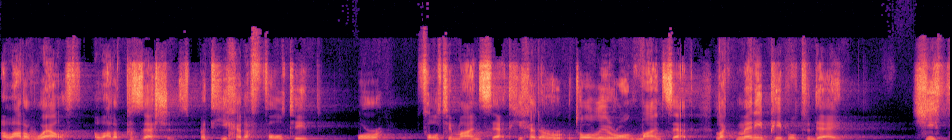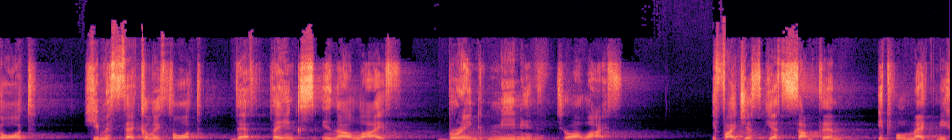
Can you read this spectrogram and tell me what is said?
a lot of wealth, a lot of possessions, but he had a faulty or faulty mindset. He had a totally wrong mindset. Like many people today, he thought he mistakenly thought that things in our life bring meaning to our life. If I just get something, it will make me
